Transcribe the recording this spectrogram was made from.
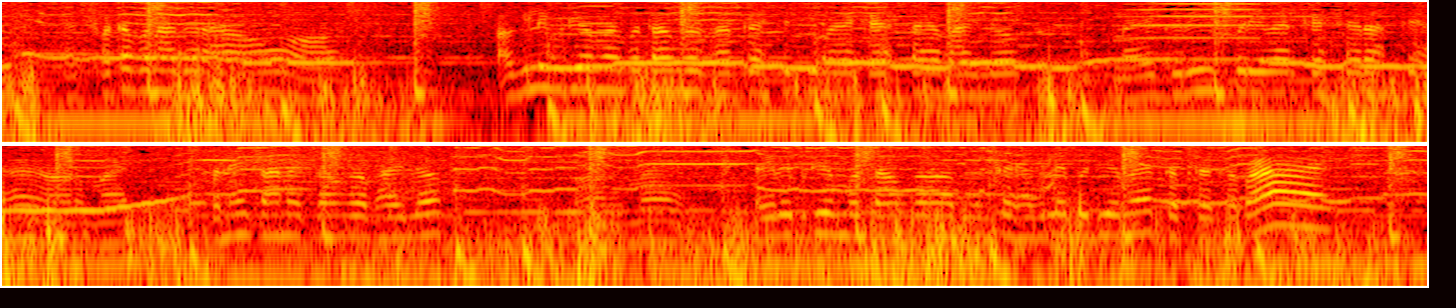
मैं छोटा बना दे रहा हूँ। और अगली वीडियो में बताऊँगा घर का स्थिति मेरा कैसा है भाई लोग। मैं गरीब परिवार कैसे रहते हैं? और मैं इतना ही कहना चाहूँगा भाई लोग। और मैं अगले वीडियो में बताऊँगा। मिलते हैं अगले वीडियो में। तब तक बाय।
